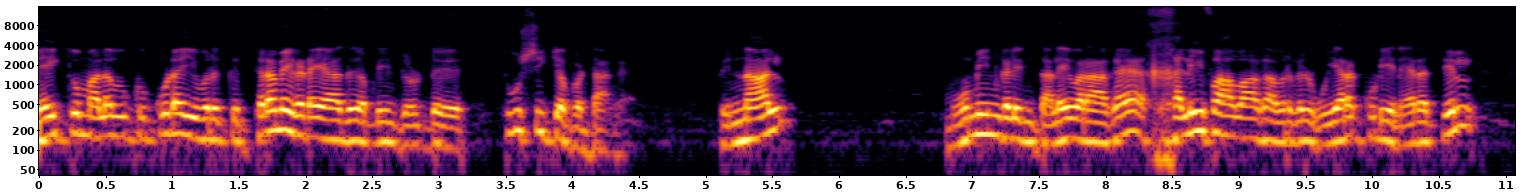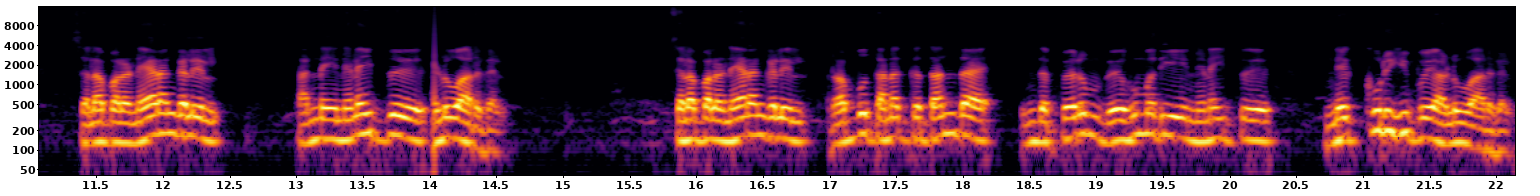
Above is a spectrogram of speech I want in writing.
மேய்க்கும் அளவுக்கு கூட இவருக்கு திறமை கிடையாது அப்படின்னு சொல்லிட்டு தூஷிக்கப்பட்டாங்க. பின்னால் மூமின்களின் தலைவராக ஹலீஃபாவாக அவர்கள் உயரக்கூடிய நேரத்தில் சில பல நேரங்களில் தன்னை நினைத்து எழுவார்கள். சில பல நேரங்களில் ரப்பு தனக்கு தந்த இந்த பெரும் வெகுமதியை நினைத்து நெக்குருகி போய் அழுவார்கள்.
